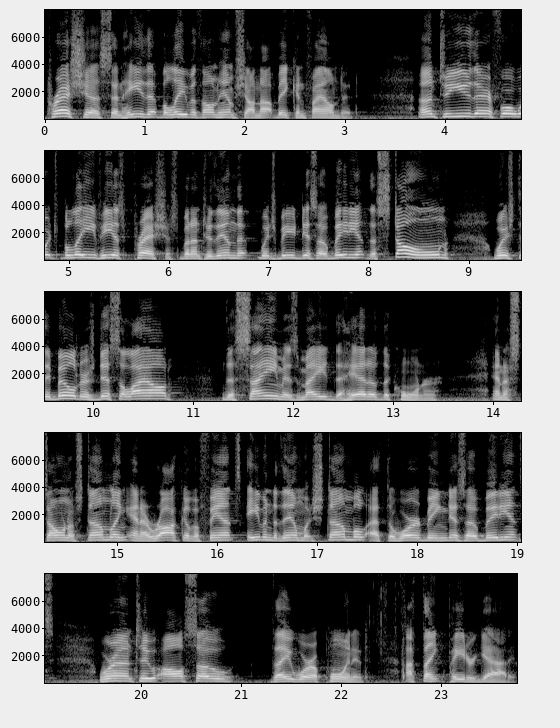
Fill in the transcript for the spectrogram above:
precious, and he that believeth on him shall not be confounded. Unto you, therefore, which believe, he is precious, but unto them that which be disobedient, the stone which the builders disallowed, the same is made the head of the corner and a stone of stumbling, and a rock of offense, even to them which stumble at the word being disobedience, whereunto also they were appointed. I think Peter got it.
